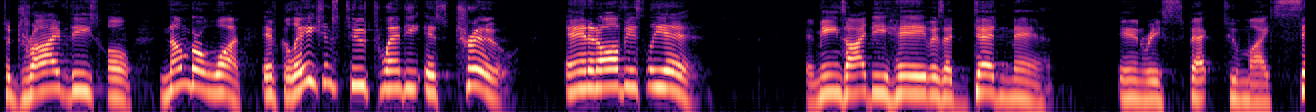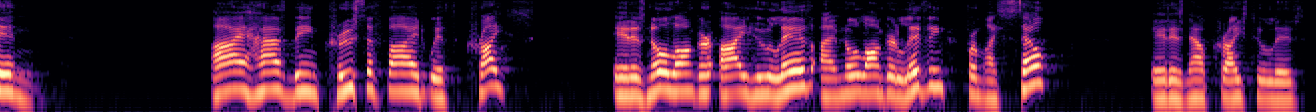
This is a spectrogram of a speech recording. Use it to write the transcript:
to drive these home. Number 1 if galatians 2:20 is true and it obviously is it means i behave as a dead man in respect to my sin. I have been crucified with christ. It is no longer i who live. I'm no longer living for myself it is now Christ who lives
